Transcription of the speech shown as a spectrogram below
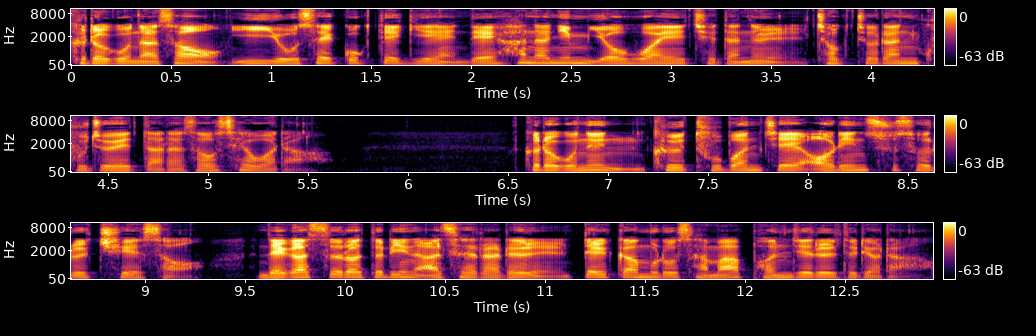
그러고 나서 이 요새 꼭대기에 내 하나님 여호와의 제단을 적절한 구조에 따라서 세워라. 그러고는 그 두 번째 어린 수소를 취해서 내가 쓰러뜨린 아세라를 땔감으로 삼아 번제를 드려라.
